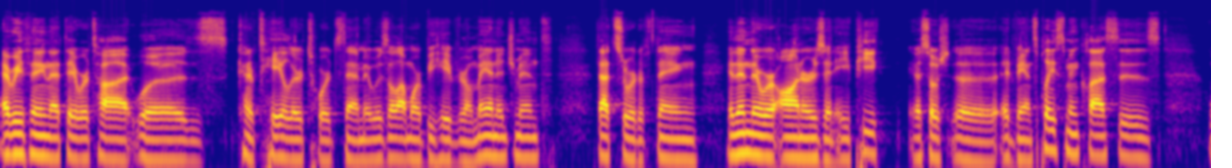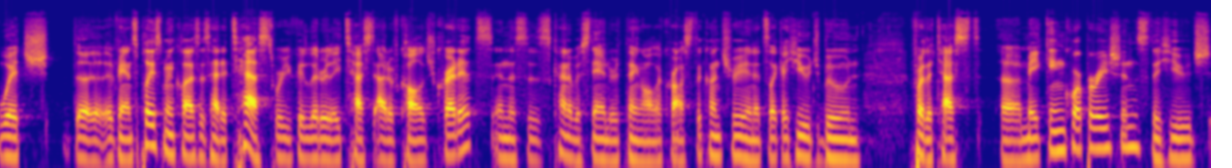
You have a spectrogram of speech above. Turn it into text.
everything that they were taught was kind of tailored towards them. It was a lot more behavioral management, that sort of thing. And then there were honors and AP uh, advanced placement classes, which the advanced placement classes had a test where you could literally test out of college credits. And this is kind of a standard thing all across the country. And it's like a huge boon for the test uh, making corporations, the huge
